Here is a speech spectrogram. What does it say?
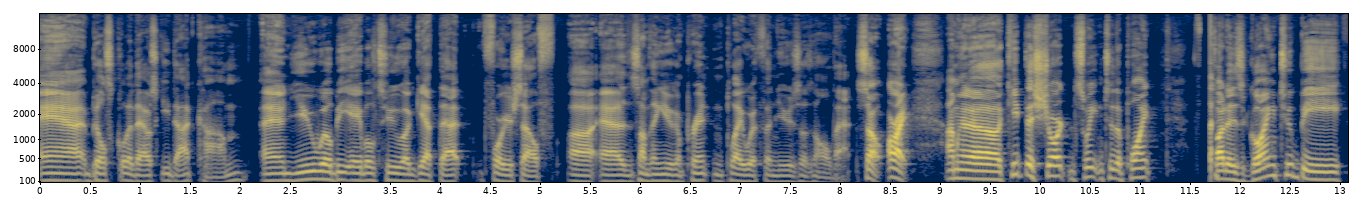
at billsklodowski.com and you will be able to uh, get that for yourself uh, as something you can print and play with and use and all that. So, all right, I'm going to keep this short and sweet and to the point, but is going to be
